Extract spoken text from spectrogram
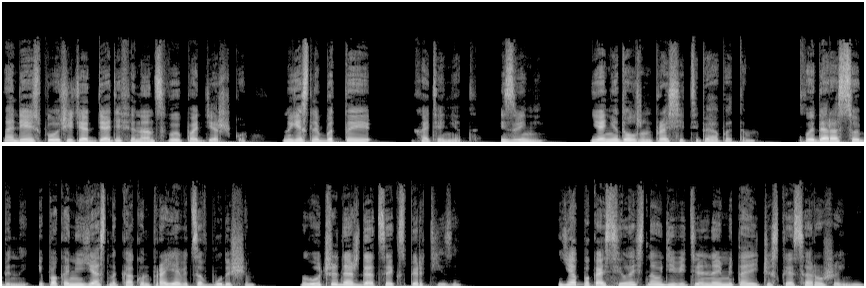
Надеюсь получить от дяди финансовую поддержку. Но если бы ты... Хотя нет, извини. Я не должен просить тебя об этом. Твой дар особенный, и пока не ясно, как он проявится в будущем. Лучше дождаться экспертизы. Я покосилась на удивительное металлическое сооружение.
